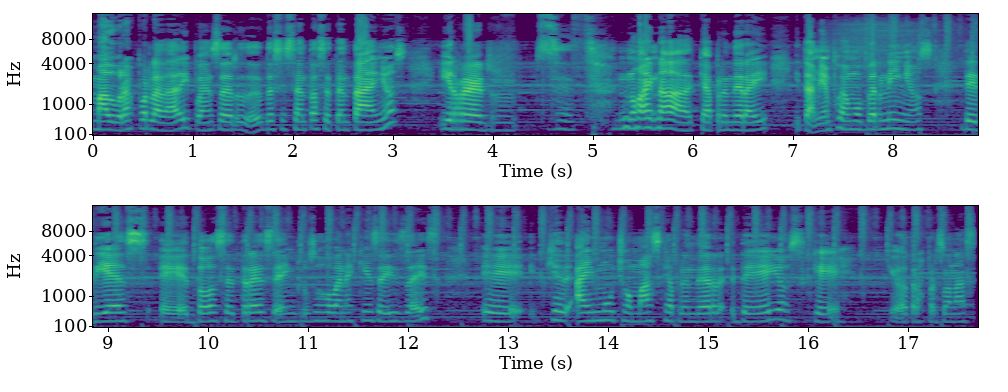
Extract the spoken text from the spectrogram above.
maduras por la edad y pueden ser de 60 a 70 años y no hay nada que aprender ahí. Y también podemos ver niños de 10, 12, 13, incluso jóvenes 15, 16, eh, que hay mucho más que aprender de ellos que, que otras personas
